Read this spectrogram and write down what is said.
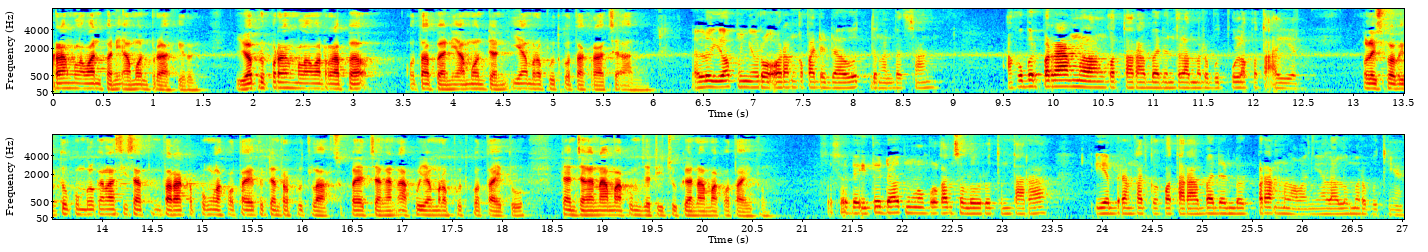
Perang melawan Bani Amon berakhir. Yoab berperang melawan Raba, kota Bani Amon, dan ia merebut kota kerajaan. Lalu Yoab menyuruh orang kepada Daud dengan pesan, Aku berperang melawan kota Raba dan telah merebut pula kota air. Oleh sebab itu, kumpulkanlah sisa tentara, kepunglah kota itu dan rebutlah, supaya jangan aku yang merebut kota itu, dan jangan nama aku menjadi juga nama kota itu. Sesudah itu Daud mengumpulkan seluruh tentara, ia berangkat ke kota Raba dan berperang melawannya, lalu merebutnya.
